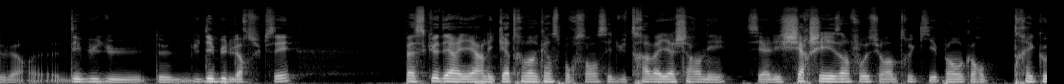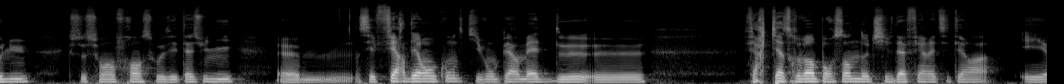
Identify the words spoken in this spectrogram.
leur euh, début du, du début de leur succès. Parce que derrière, les 95%, c'est du travail acharné. C'est aller chercher les infos sur un truc qui n'est pas encore très connu, que ce soit en France ou aux États-Unis. Euh, c'est faire des rencontres qui vont permettre de euh, faire 80% de notre chiffre d'affaires, etc. Et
